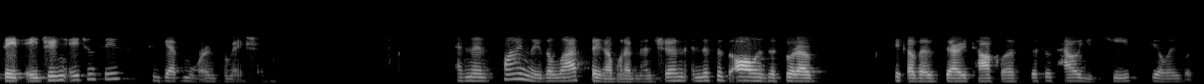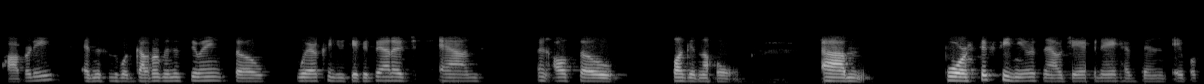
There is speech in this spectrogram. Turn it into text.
state aging agencies to get more information. And then finally, the last thing I want to mention, and this is all in this sort of, think of as very tachlis, this is how you keep dealing with poverty, and this is what government is doing. So where can you take advantage and, and also plug in the hole. Um, for 16 years now, JFNA has been able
